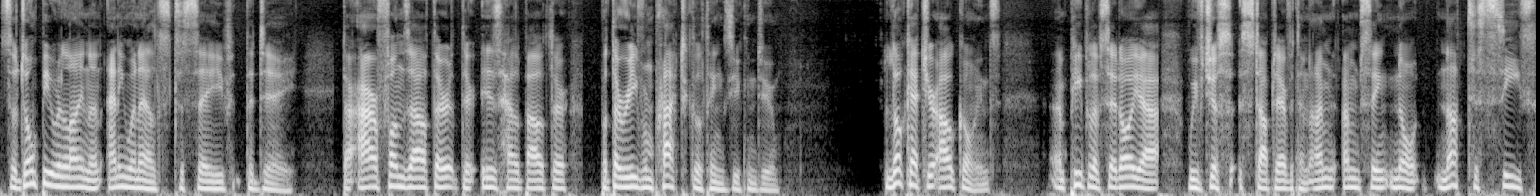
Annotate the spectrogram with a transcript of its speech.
So don't be relying on anyone else to save the day. There are funds out there, there is help out there, but there are even practical things you can do look at your outgoings. And people have said, "Oh yeah, we've just stopped everything." I'm I'm saying no, not to cease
